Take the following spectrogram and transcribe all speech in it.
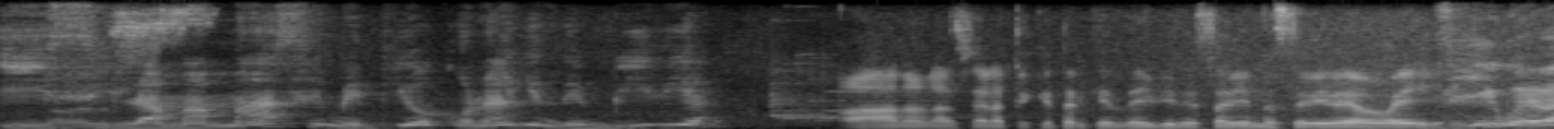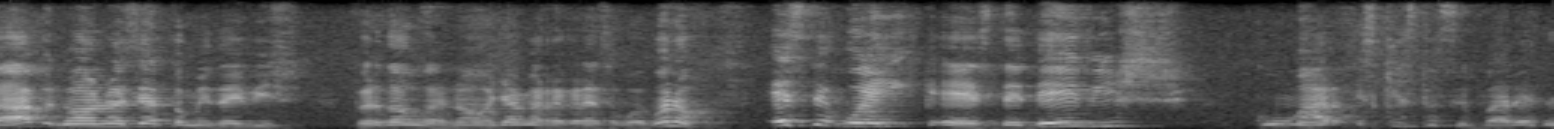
¿Y si la mamá se metió con alguien de Nvidia? Ah, no, no, espérate. ¿Qué tal que David está viendo este video, güey? Sí, güey, ¿verdad? No, no es cierto, mi Davish. Perdón, güey, no, ya me regreso, güey. Bueno, este güey, este Davish Kumar, es que hasta se parece,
